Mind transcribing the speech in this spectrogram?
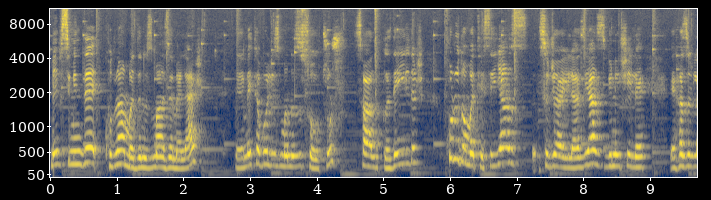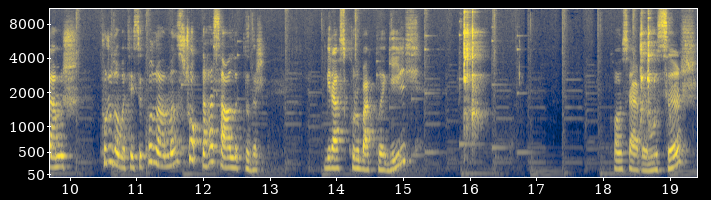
mevsiminde kullanmadığınız malzemeler e, metabolizmanızı soğutur, sağlıklı değildir. Kuru domatesi yaz sıcağıyla, yaz güneşiyle e, hazırlanmış kuru domatesi kullanmanız çok daha sağlıklıdır. Biraz kuru baklagil, konserve mısır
